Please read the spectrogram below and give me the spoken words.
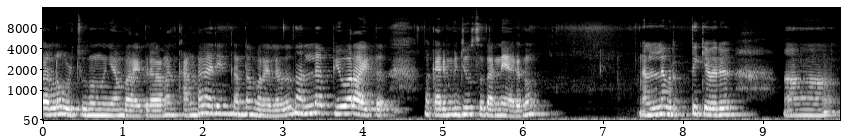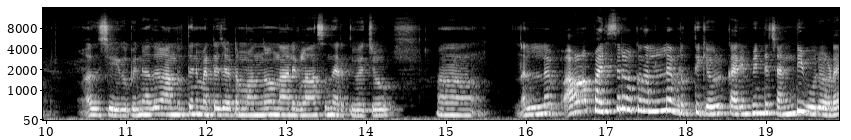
വെള്ളം ഒഴിച്ചു എന്നൊന്നും ഞാൻ പറയത്തില്ല. കാരണം കണ്ട കാര്യം കണ്ടെന്ന് പറയില്ല. അത് നല്ല പ്യുവറായിട്ട് കരിമ്പിൻ ജ്യൂസ് തന്നെയായിരുന്നു. നല്ല വൃത്തിക്ക് അവർ അത് ചെയ്തു. പിന്നെ അത് അന്നത്തിന് മറ്റേ ചേട്ടൻ വന്നു നാല് ഗ്ലാസ് നിരത്തി വെച്ചു. നല്ല ആ പരിസരമൊക്കെ നല്ല വൃത്തിക്ക് ഒരു കരിമ്പിന്റെ ചണ്ടി പോലും അവിടെ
